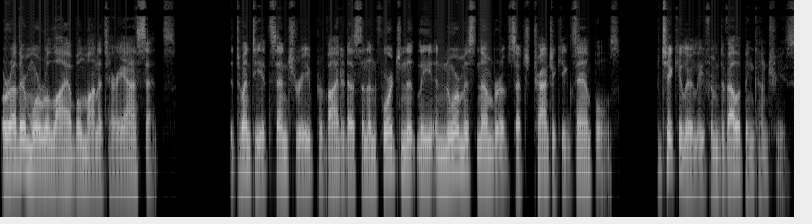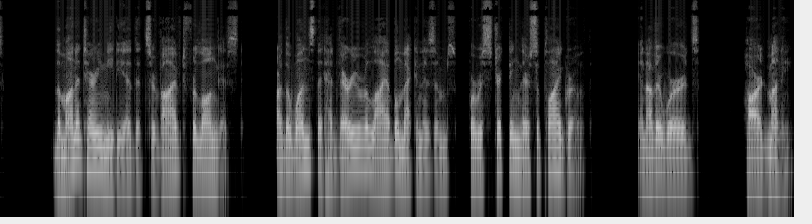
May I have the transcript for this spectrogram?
or other more reliable monetary assets. The 20th century provided us an unfortunately enormous number of such tragic examples, particularly from developing countries. The monetary media that survived for longest are the ones that had very reliable mechanisms for restricting their supply growth. In other words, hard money.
